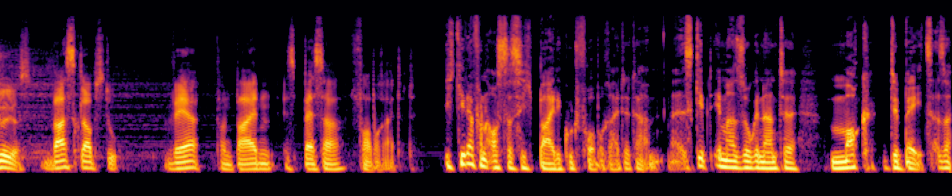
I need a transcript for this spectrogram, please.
Julius, was glaubst du? Wer von beiden ist besser vorbereitet? Ich gehe davon aus, dass sich beide gut vorbereitet haben. Es gibt immer sogenannte Mock-Debates, also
